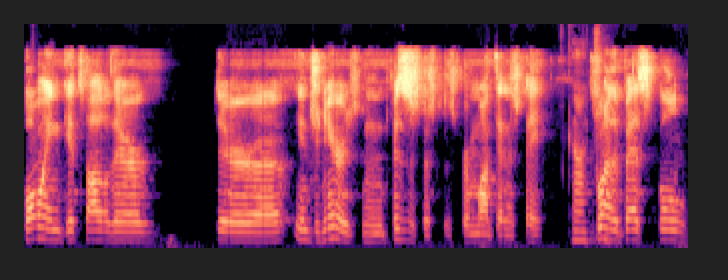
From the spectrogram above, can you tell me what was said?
Boeing gets all of their their uh, engineers and physicists is from Montana State. It's one of the best school.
